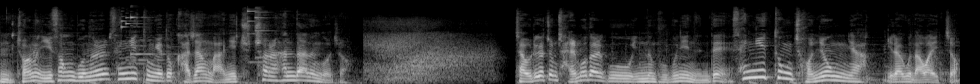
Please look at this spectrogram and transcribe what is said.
음, 저는 이 성분을 생리통에도 가장 많이 추천을 한다는 거죠. 자, 우리가 좀 잘못 알고 있는 부분이 있는데 생리통 전용약이라고 나와 있죠.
